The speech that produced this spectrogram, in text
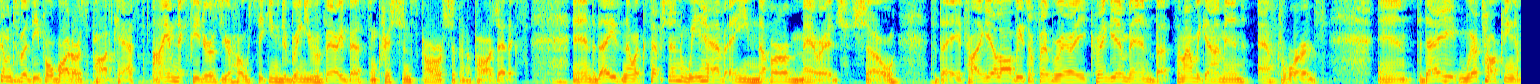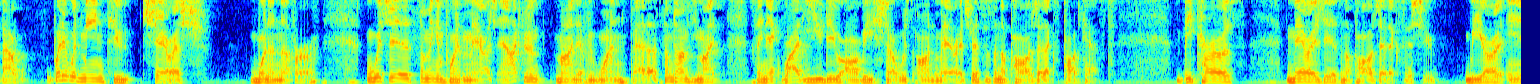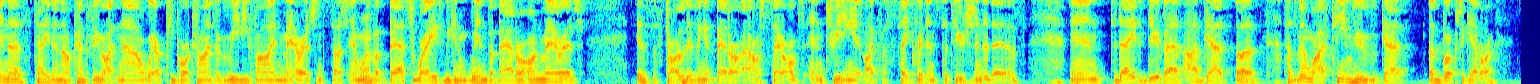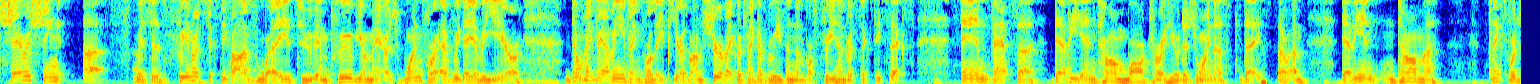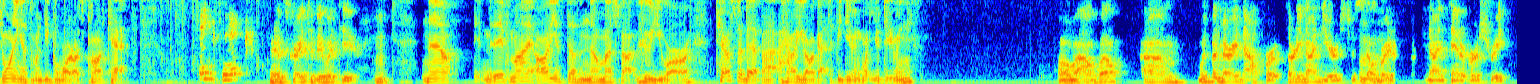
Welcome to the Deeper Waters podcast. I am Nick Peters, your host, seeking to bring you the very best in Christian scholarship and apologetics. And today's no exception. We have another marriage show today. Try to get a lot of these for February, couldn't get them in, but somehow we got them in afterwards. And today we're talking about what it would mean to cherish one another, which is something important in marriage. And I like to remind everyone that uh, sometimes you might say, Nick, why do you do all these shows on marriage? This is an apologetics podcast. Because marriage is an apologetics issue. We are in a state in our country right now where people are trying to redefine marriage and such, and one of the best ways we can win the battle on marriage is to start living it better ourselves and treating it like the sacred institution it is. And today, to do that, I've got a husband wife team who've got a book together, Cherishing Us, which is 365 ways to improve your marriage, one for every day of the year. Don't think they have anything for leap years, but I'm sure they could think of reason number 366. And that's uh, Debbie and Tom Walter here to join us today. So, um, Debbie and, and Tom, uh, Thanks for joining us on Deeper Waters podcast. Thanks, Nick. It's great to be with you. Now, if my audience doesn't know much about who you are, tell us a bit about how you all got to be doing what you're doing. Oh, wow. Well, um, we've been married now for 39 years, just celebrated our 39th anniversary.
